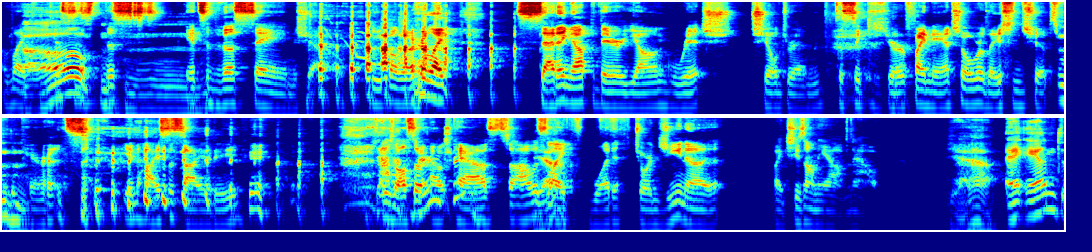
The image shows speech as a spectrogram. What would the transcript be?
I'm like, oh. this is this. Mm-hmm. It's the same show. People are like setting up their young, rich children to secure financial relationships for mm-hmm. the parents in high society. There's also outcasts. So I was yeah. like, what if Georgina, like, she's on the out and out? Yeah, and, and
